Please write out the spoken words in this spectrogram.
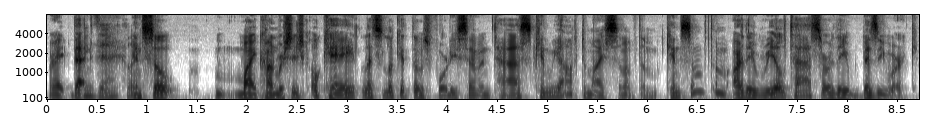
right? That Exactly. and so my conversation okay let's look at those 47 tasks can we optimize some of them can some of them are they real tasks or are they busy work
